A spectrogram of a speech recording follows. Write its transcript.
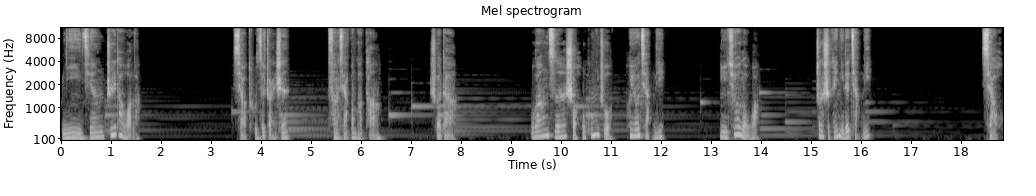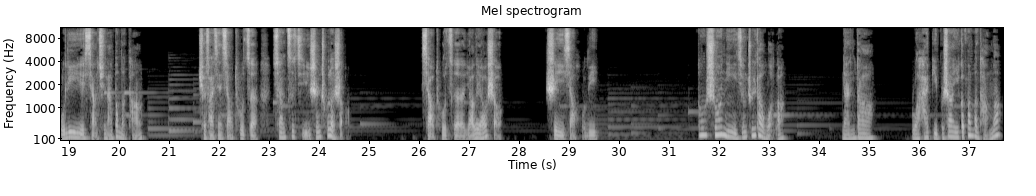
你已经追到我了。小兔子转身，放下棒棒糖，说道：“王子守护公主会有奖励，你救了我，这是给你的奖励。”小狐狸想去拿棒棒糖，却发现小兔子向自己伸出了手。小兔子摇了摇手，示意小狐狸：“都说你已经追到我了，难道我还比不上一个棒棒糖吗？”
